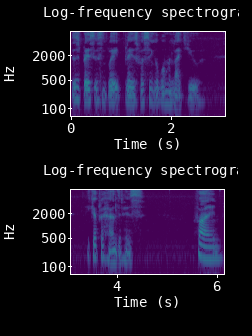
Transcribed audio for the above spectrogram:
This place isn't a great place for a single woman like you. He kept her hand in his. Fine,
